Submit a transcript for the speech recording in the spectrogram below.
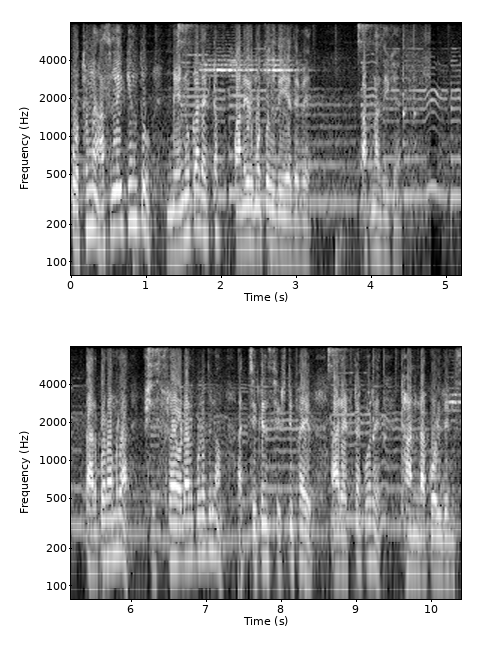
প্রথমে আসলেই কিন্তু মেনু কার্ড একটা পানির মতো দিয়ে দেবে আপনাদিকে। তারপর আমরা ফিশ ফ্রাই অর্ডার করে দিলাম আর চিকেন সিক্সটি ফাইভ আর একটা করে ঠান্ডা কোল্ড ড্রিঙ্কস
